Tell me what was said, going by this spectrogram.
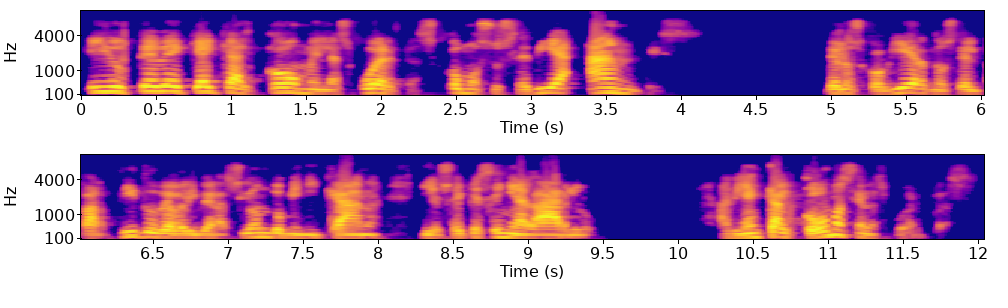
y usted ve que hay calcoma en las puertas, como sucedía antes de los gobiernos del Partido de la Liberación Dominicana, y eso hay que señalarlo, habían calcomas en las puertas.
